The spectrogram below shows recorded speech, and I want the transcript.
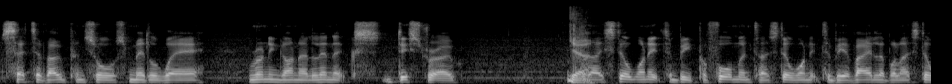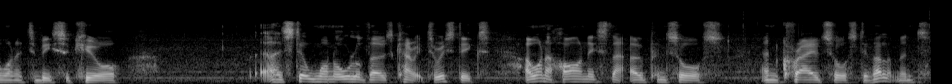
set of open source middleware, running on a Linux distro. Yeah. But I still want it to be performant. I still want it to be available. I still want it to be secure. I still want all of those characteristics. I want to harness that open source and crowdsource development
